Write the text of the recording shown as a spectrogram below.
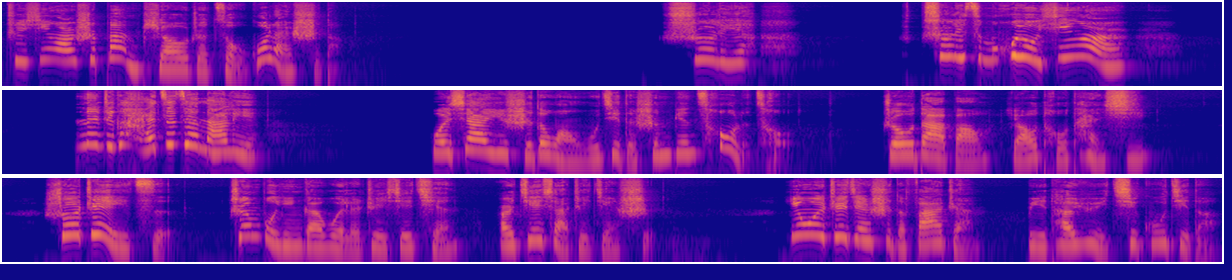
这婴儿是半飘着走过来似的。这里，这里怎么会有婴儿？那这个孩子在哪里？我下意识的往无忌的身边凑了凑。周大宝摇头叹息，说：“这一次真不应该为了这些钱而接下这件事，因为这件事的发展比他预期估计的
